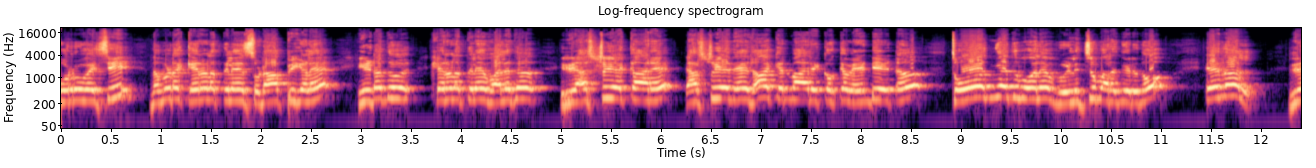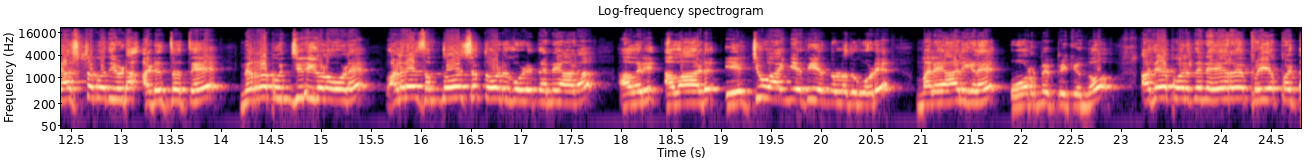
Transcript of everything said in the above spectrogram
ഉർവശി നമ്മുടെ കേരളത്തിലെ സുഡാപ്പികളെ ഇടത് കേരളത്തിലെ വലത് രാഷ്ട്രീയക്കാരെ രാഷ്ട്രീയ നേതാക്കന്മാരെക്കൊക്കെ വേണ്ടിയിട്ട് തോന്നിയതുപോലെ വിളിച്ചു പറഞ്ഞിരുന്നു. എന്നാൽ രാഷ്ട്രപതിയുടെ അടുത്തത്തെ നിറപുഞ്ചിരികളോടെ വളരെ സന്തോഷത്തോടു കൂടി തന്നെയാണ് അവർ അവാർഡ് ഏറ്റുവാങ്ങിയത് എന്നുള്ളത് കൂടി മലയാളികളെ ഓർമ്മിപ്പിക്കുന്നു. അതേപോലെ തന്നെ ഏറെ പ്രിയപ്പെട്ട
